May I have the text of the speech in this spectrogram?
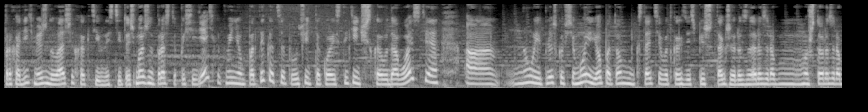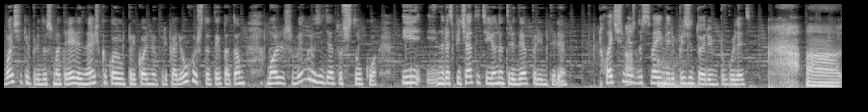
проходить между ваших активностей. То есть можно просто посидеть, как минимум потыкаться, получить такое эстетическое удовольствие. А, ну и плюс ко всему ее потом, кстати, вот как здесь пишут, также раз, разраб... что разработчики предусмотрели, знаешь, какую прикольную приколюху, что ты потом можешь выгрузить эту штуку и распечатать ее на 3D принтере. Хочешь а. между своими репозиториями погулять? А,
